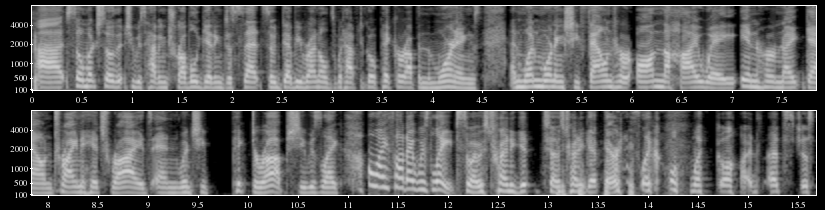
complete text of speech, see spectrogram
yeah. uh, so much so that she was having trouble getting to set. So Debbie Reynolds would have to go pick her up in the mornings. And one morning she found her on the highway in her nightgown trying to hitch rides. And when she picked her up, she was like, "Oh, I thought I was late, so I was trying to get I was trying to get there." it's like, "Oh my god, that's just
